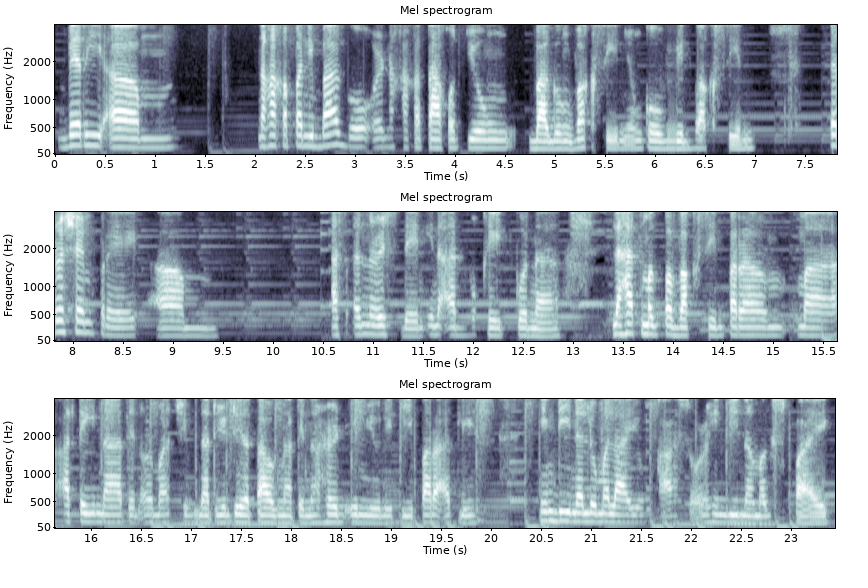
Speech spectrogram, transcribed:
very um nakakapanibago or nakakatakot yung bagong vaccine, yung COVID vaccine. Pero syempre, um, as a nurse din, ina-advocate ko na lahat magpa-vaccine para ma-attain natin or ma-achieve natin yung tinatawag natin na herd immunity para at least hindi na lumala yung kaso or hindi na mag-spike.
